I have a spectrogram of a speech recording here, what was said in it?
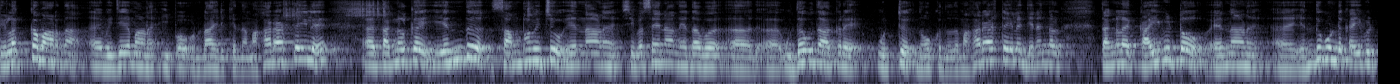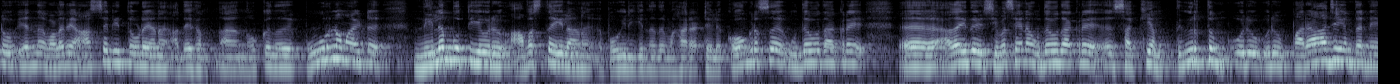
തിളക്കമാർന്ന വിജയമാണ് ഇപ്പോൾ ഉണ്ടായിരിക്കുന്നത്. മഹാരാഷ്ട്രയിൽ തങ്ങൾക്ക് എന്ത് സംഭവിച്ചു എന്നാണ് ശിവസേന നേതാവ് ഉദ്ധവ് താക്കറെ ഉറ്റ് നോക്കുന്നത്. മഹാരാഷ്ട്രയിലെ ജനങ്ങൾ തങ്ങളെ കൈവിട്ടോ എന്നാണ് എന്തുകൊണ്ട് കൈവിട്ടു എന്ന് വളരെ ആശ്ചര്യത്തോടെയാണ് അദ്ദേഹം നോക്കുന്നത്. പൂർണമായിട്ട് നിലംപൊത്തിയ ഒരു അവസ്ഥയിലാണ് പോയിരിക്കുന്നത് മഹാരാഷ്ട്രയിൽ കോൺഗ്രസ് ഉദ്ധവ് താക്കറെ അതായത് ശിവസേന ഉദ്ധവ് താക്കറെ സഖ്യം തീർത്തും ഒരു ഒരു പരാജയം തന്നെ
